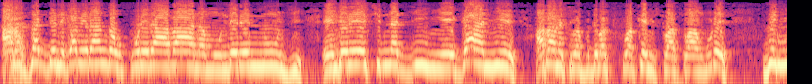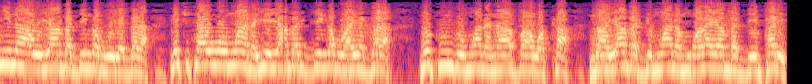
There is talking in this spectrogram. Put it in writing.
abazadde ne gabeeranga okulera abaana mu ndera ennungi endera y'ekinnaddiini egaanye abaana kyebavudde batufuwako emiswaswangule gwennyina awo yambadde nga bw'oyagala. Ne kitaawe w'omwana ye yambalidde nga bw'ayagala. Notunira omwana n'ava awaka ng'ayambadde mwana muwala ayambadde empale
